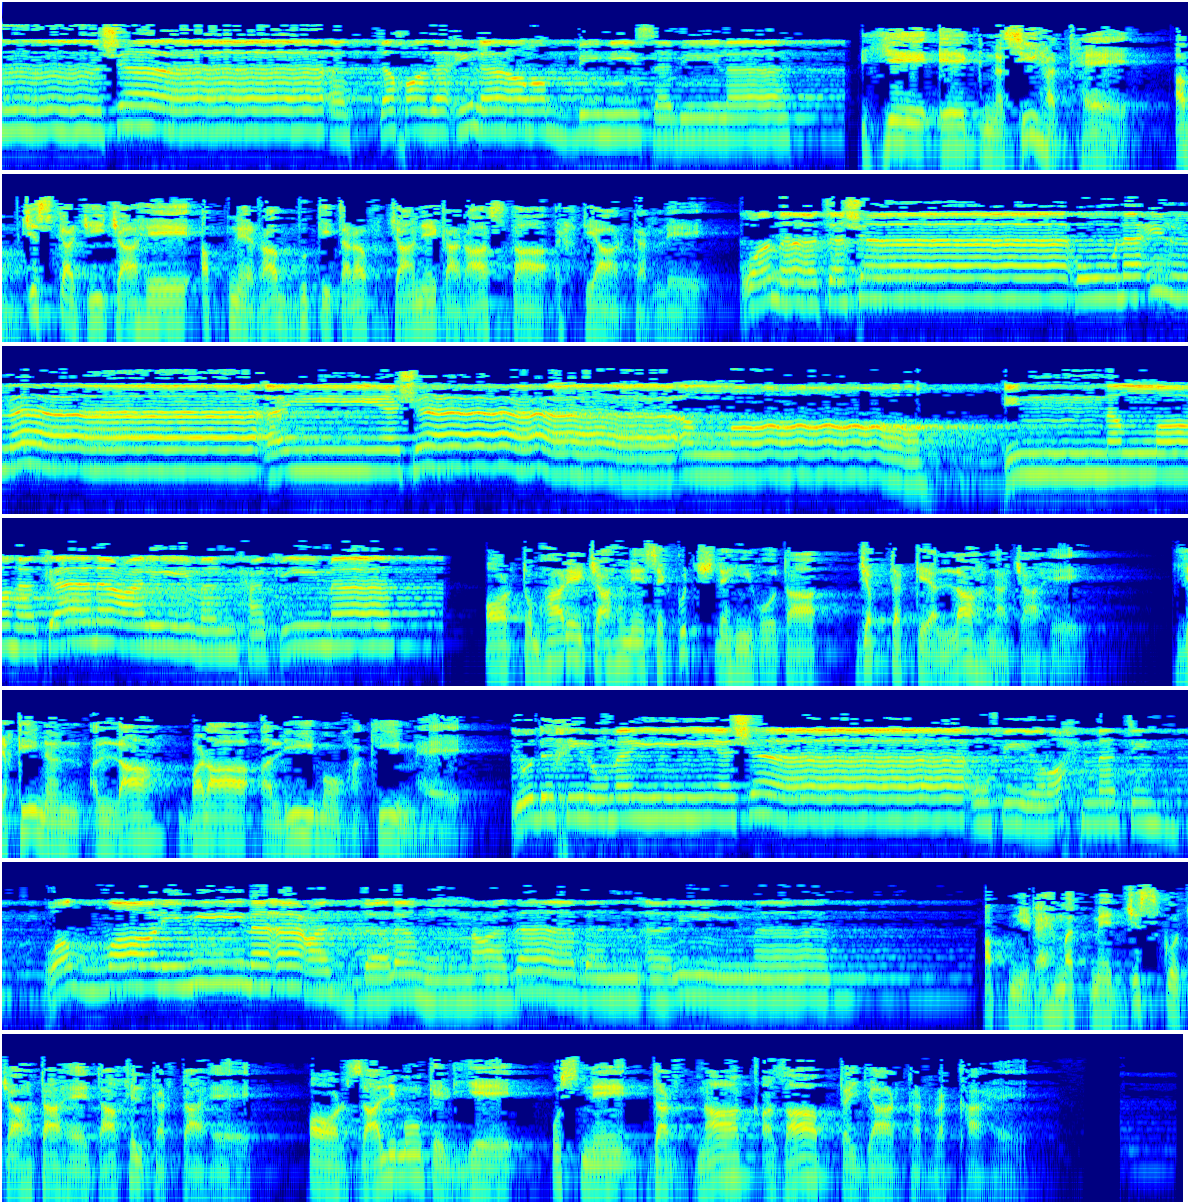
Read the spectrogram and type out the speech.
شاء اتخذ الى ربه سبيلا۔ یہ ایک نصیحت ہے۔ اب جس کا جی چاہے اپنے رب کی طرف جانے کا راستہ اختیار کر لے۔ وما تشاءون إلا أن يشاء الله إن الله كان عليما حكيما اور تمہارے چاہنے سے کچھ نہیں ہوتا جب تک کہ اللہ نہ چاہے۔ یقیناً اللہ بڑا علیم و حکیم ہے۔ يدخل من يشاء في رحمته والظالمين اعد لهم عذابا اليما اپنی رحمت میں جس کو چاہتا ہے داخل کرتا ہے، اور ظالموں کے لیے اس نے دردناک عذاب تیار کر رکھا ہے۔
